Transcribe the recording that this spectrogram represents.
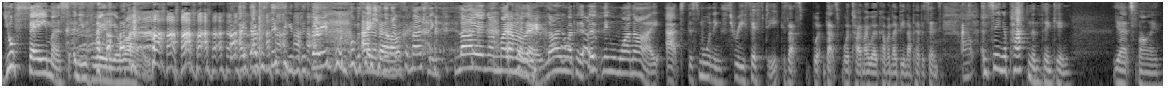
you're famous and you've really arrived. I, I, was listening to this very important conversation Annabel. and I was imagining lying on my Emilie. pillow, lying on my pillow, opening one eye at this morning 3.50, because that's what, that's what time I woke up and I've been up ever since, Ouch. and seeing a pattern and thinking, yeah, it's fine.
